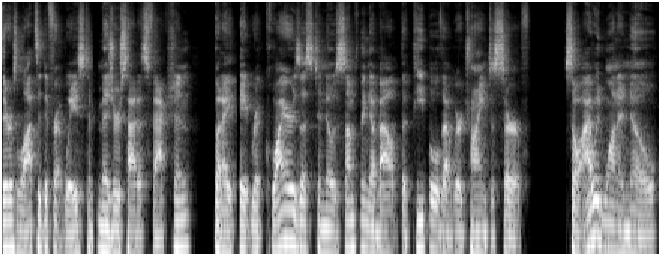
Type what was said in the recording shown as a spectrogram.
There's lots of different ways to measure satisfaction, but I, it requires us to know something about the people that we're trying to serve. So I would want to know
